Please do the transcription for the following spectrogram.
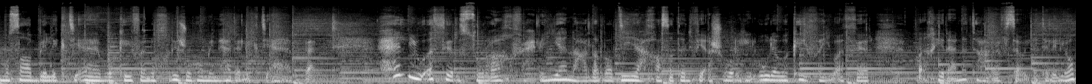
مصاب بالاكتئاب وكيف نخرجه من هذا الاكتئاب. هل يؤثر الصراخ فعليا على الرضيع خاصة في أشهره الأولى وكيف يؤثر؟ وأخيرا نتعرف سوية اليوم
